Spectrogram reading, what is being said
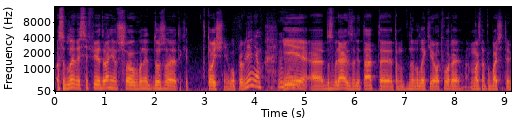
Особливість fpv дронів, що вони дуже такі вточні в управліннях і е, дозволяють залітати там в невеликі отвори. Можна побачити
